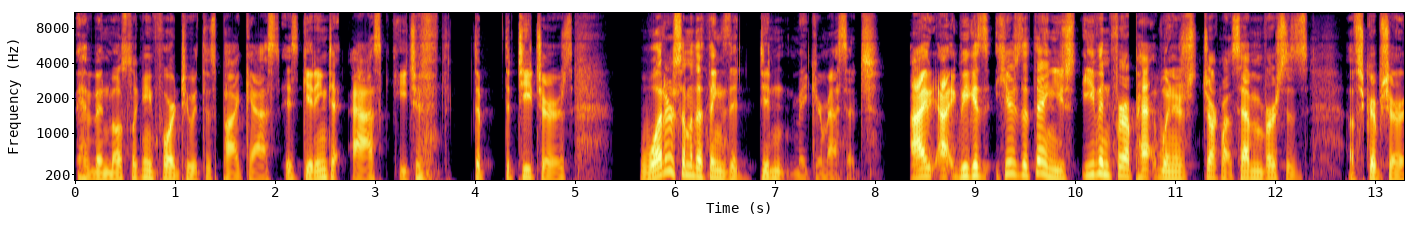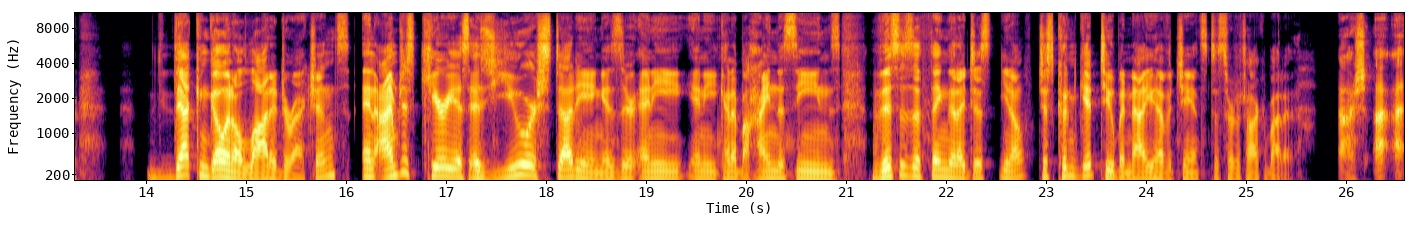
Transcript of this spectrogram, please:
have been most looking forward to with this podcast is getting to ask each of the, the teachers, what are some of the things that didn't make your message? I, I because here's the thing, you even for a when you're talking about seven verses of scripture, that can go in a lot of directions. And I'm just curious as you are studying, is there any any kind of behind the scenes? This is a thing that I just, you know, just couldn't get to, but now you have a chance to sort of talk about it. Gosh, I, I,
